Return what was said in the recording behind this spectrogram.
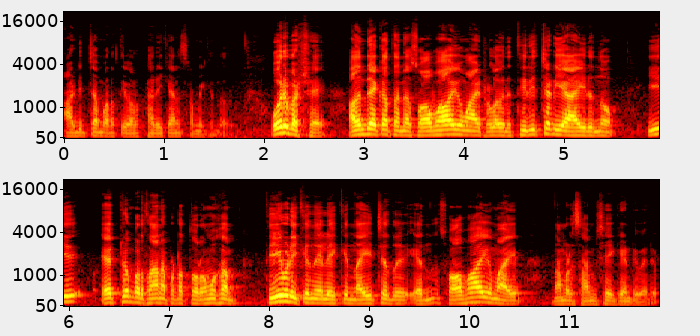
അടിച്ചമർത്തി അവർ ഭരിക്കാൻ ശ്രമിക്കുന്നത്. ഒരുപക്ഷെ അതിന്റെയൊക്കെ തന്നെ സ്വാഭാവികമായിട്ടുള്ള ഒരു തിരിച്ചടിയായിരുന്നു ഈ ഏറ്റവും പ്രധാനപ്പെട്ട തുറമുഖം തീപിടിക്കുന്നതിലേക്ക് നയിച്ചത് എന്ന് സ്വാഭാവികമായും നമ്മൾ സംശയിക്കേണ്ടി വരും.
